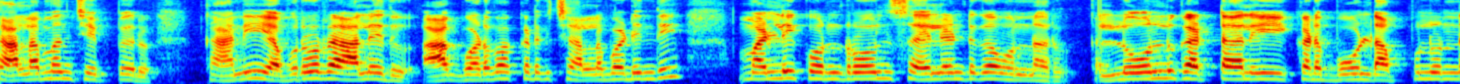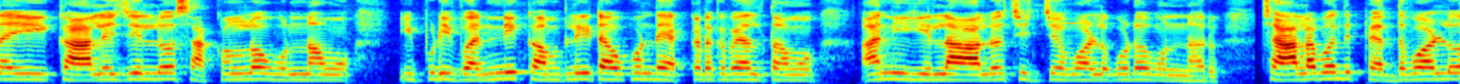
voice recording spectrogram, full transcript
చాలామంది చెప్పారు. కానీ ఎవరూ రాలేదు. ఆ గొడవ అక్కడికి చల్లబడింది. మళ్ళీ కొన్ని రోజులు సైలెంట్గా ఉన్నారు. లోన్లు కట్టాలి ఇక్కడ బోల్డ్ అప్పులు ఉన్నాయి కాలేజీల్లో సగంలో ఉన్నాము ఇప్పుడు ఇవన్నీ కంప్లీట్ అవ్వకుండా ఎక్కడికి వెళ్తాము అని ఇలా ఆలోచించే వాళ్ళు కూడా ఉన్నారు. చాలామంది పెద్దవాళ్ళు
